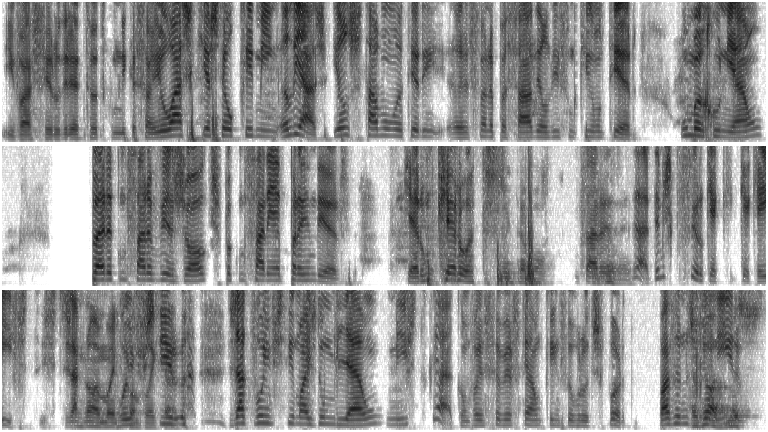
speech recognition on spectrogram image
E vai ser o diretor de comunicação. Eu acho que este é o caminho. Aliás, eles estavam a ter, a semana passada, ele disse-me que iam ter uma reunião para começar a ver jogos, para começarem a aprender. Quer um, quer outro. Muito bom começar a, ah, temos que ver o que é que, é, que é isto. isto já, que não é muito vou investir, já que vou investir mais de um milhão nisto, ah, convém saber se calhar um bocadinho sobre o desporto. Basta-nos reunir. Mas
